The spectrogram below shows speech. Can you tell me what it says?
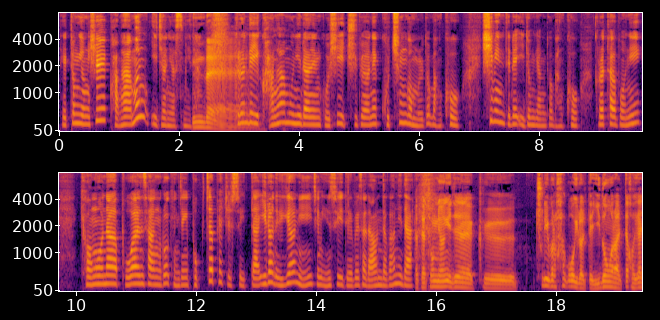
대통령실 광화문 이전이었습니다. 네. 그런데 이 광화문이라는 곳이 주변에 고층 건물도 많고 시민들의 이동량도 많고 그렇다 보니 경호나 보안상으로 굉장히 복잡해질 수 있다. 이런 의견이 지금 인수위 내부에서 나온다고 합니다. 그러니까 대통령이 이제 그 출입을 하고 이럴 때 이동을 할 때 거기가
